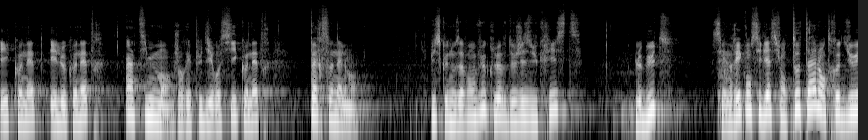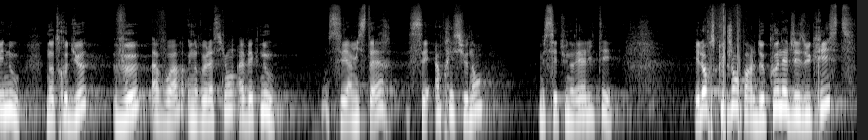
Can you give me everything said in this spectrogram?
et, et le connaître intimement. J'aurais pu dire aussi connaître personnellement. Puisque nous avons vu que l'œuvre de Jésus-Christ, le but, c'est une réconciliation totale entre Dieu et nous. Notre Dieu veut avoir une relation avec nous. C'est un mystère, c'est impressionnant, mais c'est une réalité. Et lorsque Jean parle de connaître Jésus-Christ,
